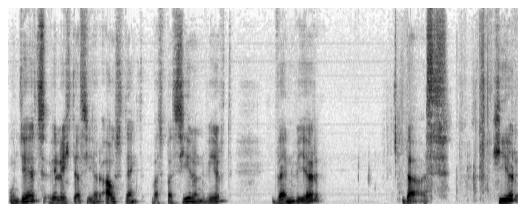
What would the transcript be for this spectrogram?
Und jetzt will ich, dass ihr ausdenkt, was passieren wird, wenn wir das hier,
